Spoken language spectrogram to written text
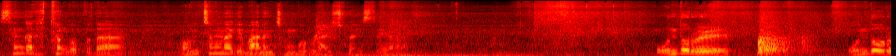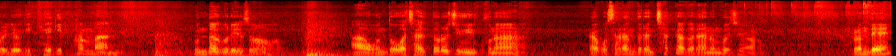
생각했던 것보다 엄청나게 많은 정보를 알 수가 있어요. 온도를 온도를 여기 계기판만 본다 그래서 아 온도가 잘 떨어지고 있구나 라고 사람들은 착각을 하는 거죠. 그런데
